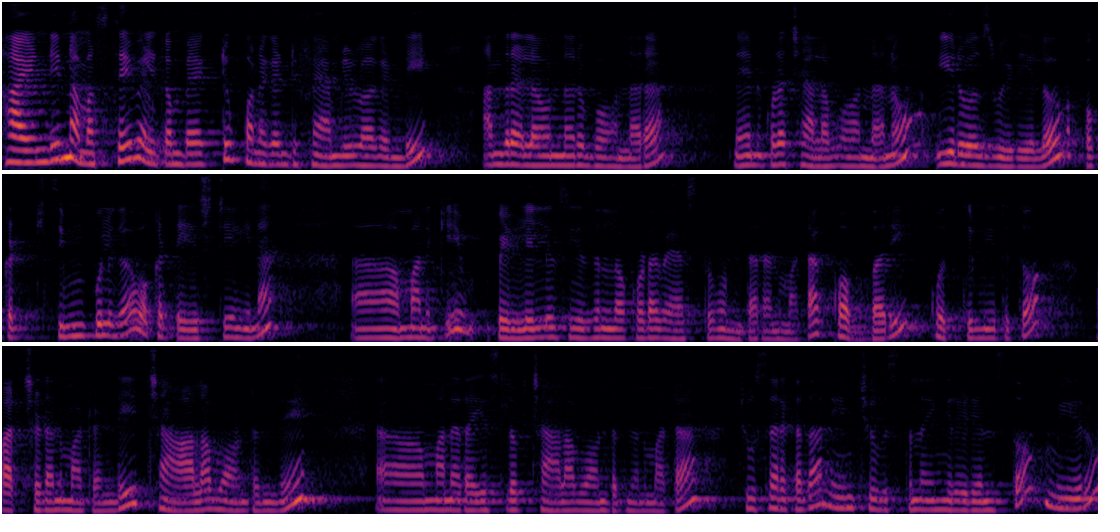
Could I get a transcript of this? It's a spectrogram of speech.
హాయ్ అండి నమస్తే. Welcome back to Ponaganti family vlog అండి. అందరూ ఎలా ఉన్నారు? బాగున్నారా? నేను కూడా చాలా బాగున్నాను. ఈరోజు వీడియోలో ఒక సింపుల్గా ఒక టేస్టీ అయిన మనకి పెళ్ళిళ్ళ సీజన్లో కూడా వేస్తూ ఉంటారనమాట కొబ్బరి కొత్తిమీరతో పచ్చడి అనమాట అండి. చాలా బాగుంటుంది. మన రైస్లోకి చాలా బాగుంటుంది అనమాట చూసారు కదా నేను చూపిస్తున్న ఇంగ్రీడియంట్స్తో మీరు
